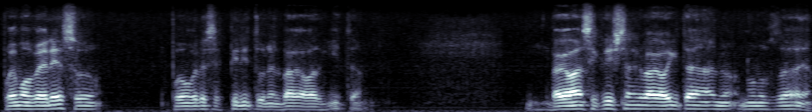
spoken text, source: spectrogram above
Podemos ver eso, podemos ver ese espíritu en el Bhagavad Gita. Bhagavan Sri Krishna en el Bhagavad Gita no, no nos da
